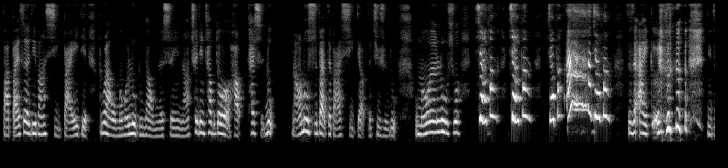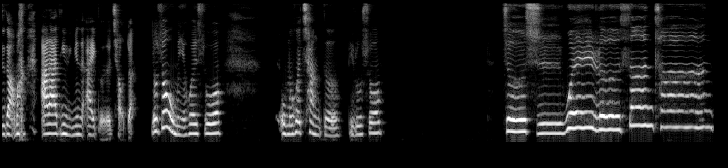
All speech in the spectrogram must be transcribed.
把白色的地方洗白一点，不然我们会录不到我们的声音。然后确定差不多好，开始录，然后录失败再把它洗掉，再继续录。我们会录说甲方甲方甲方啊甲方，这是艾格，你知道吗？阿拉丁里面的艾格的桥段，有时候我们也会说。我们会唱歌，比如说，这是为了三餐，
